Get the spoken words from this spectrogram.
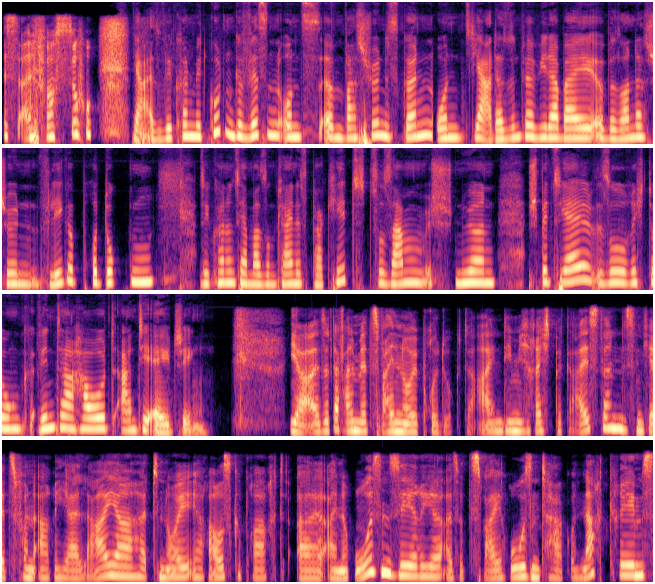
ist einfach so. Ja, also wir können mit gutem Gewissen uns ähm, was Schönes gönnen. Und ja, da sind wir wieder bei äh, besonders schönen Pflegeprodukten. Sie können uns ja mal so ein kleines Paket zusammenschnüren, speziell so Richtung Winterhaut, Anti-Aging. Ja, also da fallen mir zwei neue Produkte ein, die mich recht begeistern. Die sind jetzt von Arialaya, hat neu herausgebracht äh, eine Rosenserie, also zwei Rosentag- und Nachtcremes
